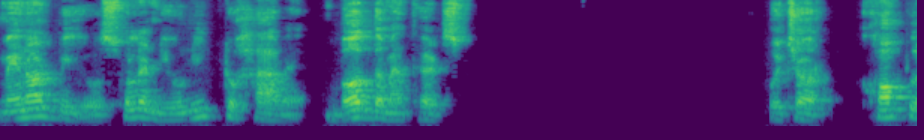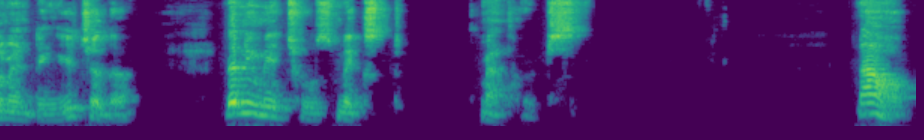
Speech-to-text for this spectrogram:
may not be useful and you need to have both the methods which are complementing each other, then you may choose mixed methods. Now,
